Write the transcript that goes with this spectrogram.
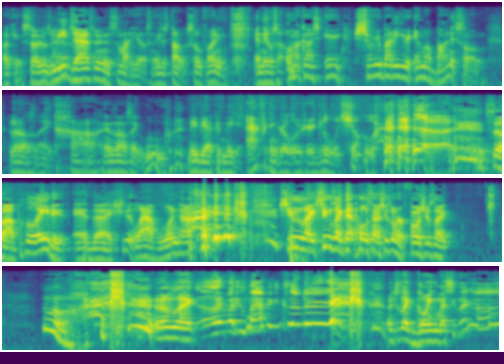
Okay, so it was me, Jasmine, and somebody else, and they just thought it was so funny. And they was like, "Oh my gosh, Eric, show everybody your "In My Bonnet" song." And I was like, "Ha!" And I was like, "Ooh, maybe I could make African girl over here get a little chuckle." so I played it, and uh, she didn't laugh one time. she was like, she was like that whole time. She was on her phone. She was like. Oh. and I'm like, oh, everybody's laughing except her. I'm just like going in my seat, like, oh.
